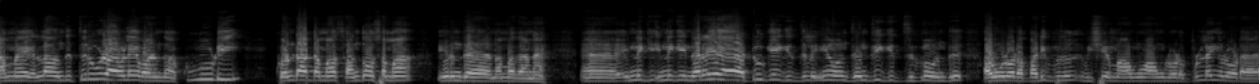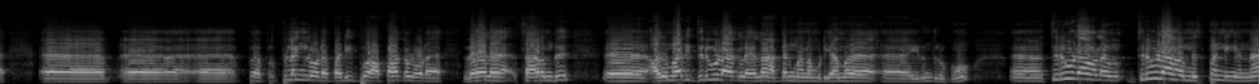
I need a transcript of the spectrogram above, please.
நம்ம எல்லாம் வந்து திருவிழாவிலே வாழ்ந்தோம் கூடி கொண்டாட்டமாக சந்தோஷமாக இருந்த நம்ம தானே. இன்னைக்கு இன்னைக்கு நிறைய டூ கே கிட்ஸ்லையும் ஜென்சி கிட்ஸுக்கும் வந்து அவங்களோட படிப்பு விஷயமாகவும் அவங்களோட பிள்ளைங்களோட பிள்ளைங்களோட படிப்பு அப்பாக்களோட வேலை சார்ந்து அது மாதிரி திருவிழாக்களை எல்லாம் அட்டன் பண்ண முடியாமல் இருந்திருக்கும். திருவிழாவில் திருவிழாவை மிஸ் பண்ணிங்கன்னா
